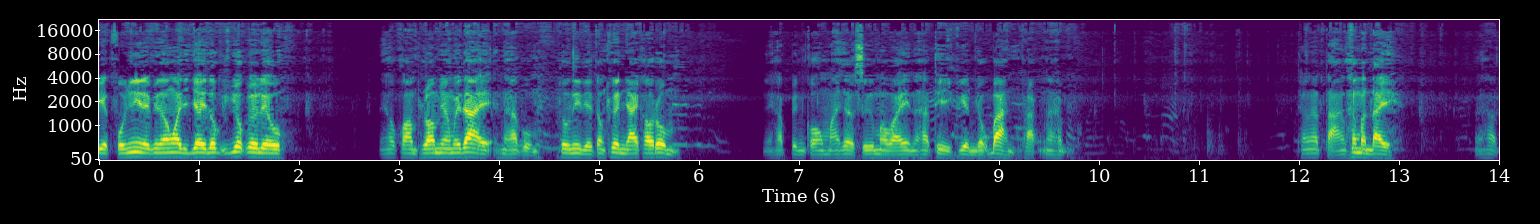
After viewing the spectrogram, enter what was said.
ปียกฝนอยู่นี่เลยพี่น้องว่าจะยกยกเร็วๆนะครับความพร้อมยังไม่ได้นะครับ ผมช่วงนี้เดี๋ยวต้องเคลื่อนย้ายเข้าร่มนะครับ เป็นกองไม้ที่เราซื้อมาไว้นะครับ ที่เตรียมยกบ้านพักนะครับ ทั้งหน้าต่างทั้งบันไดนะครับ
